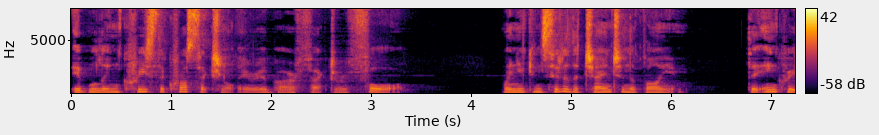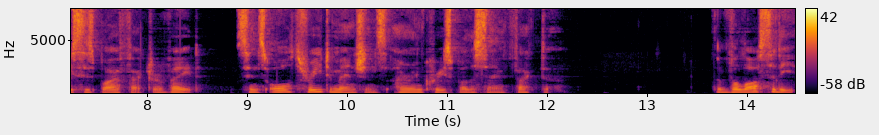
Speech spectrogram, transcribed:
it will increase the cross-sectional area by a factor of 4. When you consider the change in the volume, the increase is by a factor of 8, since all three dimensions are increased by the same factor. The velocity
